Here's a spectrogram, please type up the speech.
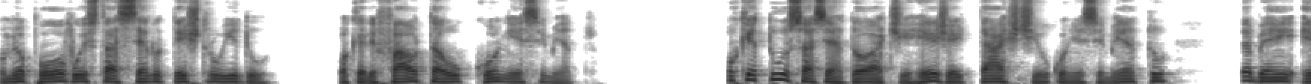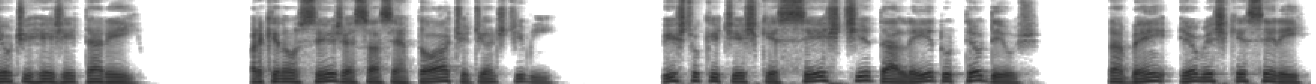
O meu povo está sendo destruído, porque lhe falta o conhecimento. Porque tu, sacerdote, rejeitaste o conhecimento, também eu te rejeitarei, para que não sejas sacerdote diante de mim, visto que te esqueceste da lei do teu Deus, também eu me esquecerei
